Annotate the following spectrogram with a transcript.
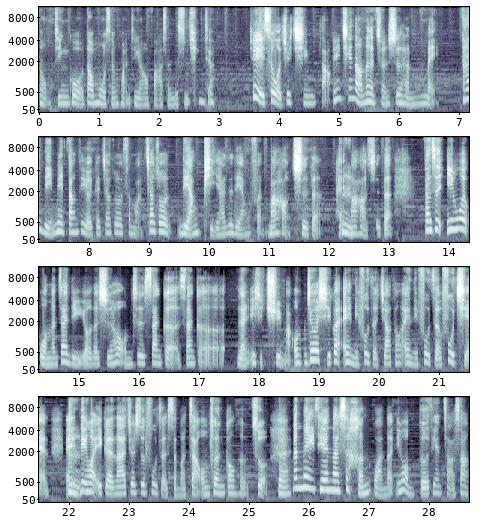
那种经过到陌生环境然后发生的事情，这样。就有一次我去青岛，因为青岛那个城市很美。它里面当地有一个叫做什么，叫做凉皮还是凉粉，蛮好吃的，嘿，蛮好吃的。嗯、但是因为我们在旅游的时候，我们是三个三个人一起去嘛，我们就会习惯，哎、欸，你负责交通，哎、欸，你负责付钱，哎、欸，嗯、另外一个呢就是负责什么账，我们分工合作。对，那那一天呢是很晚了，因为我们隔天早上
